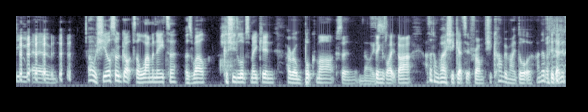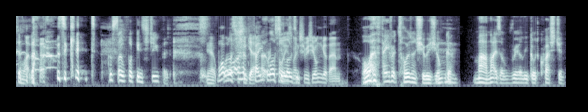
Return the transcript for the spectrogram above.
she, um, oh, she also got a laminator as well because she loves making her own bookmarks and Nice. things like that. I don't know where she gets it from. She can't be my daughter. I never did anything like that when I was a kid. Was so fucking stupid. Yeah. What, What what, else did she get? Lots toys loads when of- she was younger? Then What were her favourite toys when she was younger? Mm. Man, that is a really good question.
